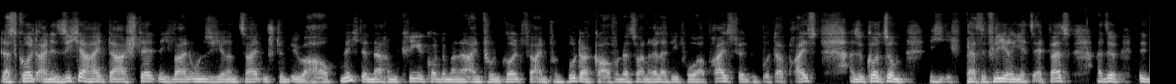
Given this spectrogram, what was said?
Dass Gold eine Sicherheit darstellt, nicht wahr, in unsicheren Zeiten, stimmt überhaupt nicht. Denn nach dem Kriege konnte man ein Pfund Gold für ein Pfund Butter kaufen. Das war ein relativ hoher Preis für den Butterpreis. Also kurzum, ich, ich persifliere jetzt etwas. Also äh,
